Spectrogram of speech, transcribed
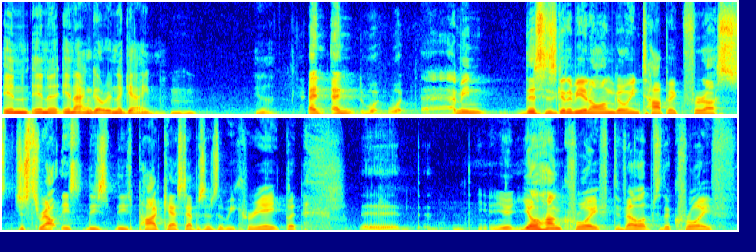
in in in anger in a game. Mm-hmm. Yeah. And and what, what I mean, this is going to be an ongoing topic for us just throughout these these these podcast episodes that we create. But uh, Johan Cruyff developed the Cruyff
